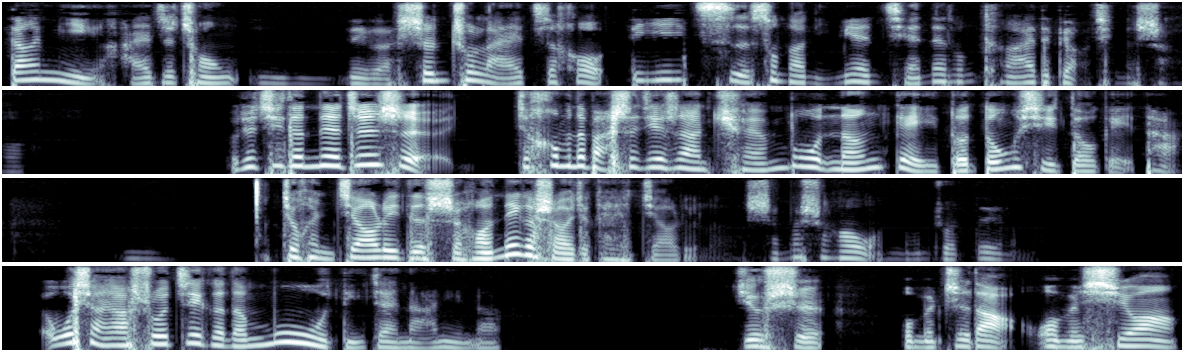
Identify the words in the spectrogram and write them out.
当你孩子从嗯那个生出来之后，第一次送到你面前那种可爱的表情的时候，我就记得那真是就恨不得把世界上全部能给的东西都给他。就很焦虑的时候，那个时候就开始焦虑了。什么时候我们能做对了？我想要说这个的目的在哪里呢？就是我们知道，我们希望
